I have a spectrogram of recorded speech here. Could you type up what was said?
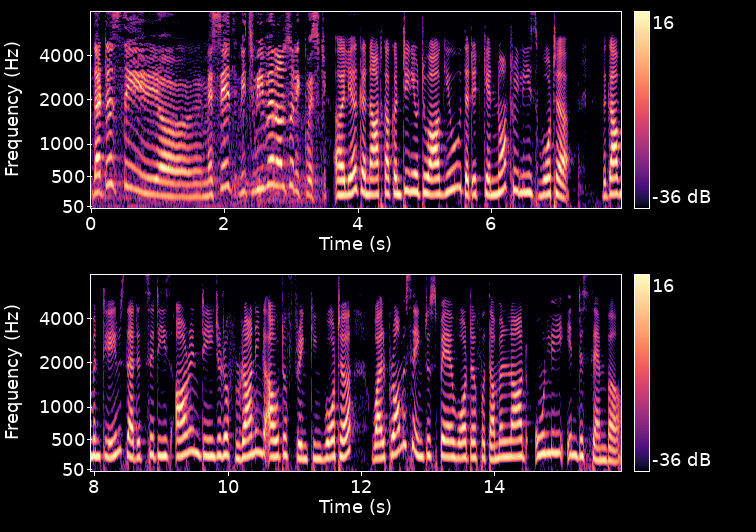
That is the uh, message which we were also requesting. Earlier, Karnataka continued to argue that it cannot release water. The government claims that its cities are in danger of running out of drinking water while promising to spare water for Tamil Nadu only in December.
